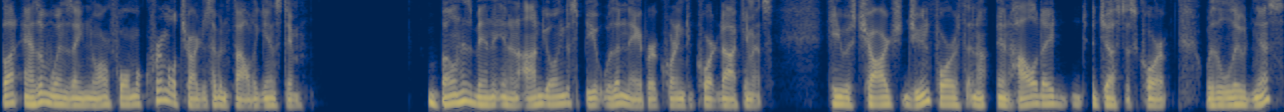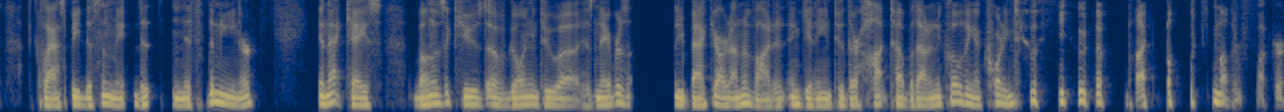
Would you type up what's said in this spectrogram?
But as of Wednesday, no formal criminal charges have been filed against him. Bone has been in an ongoing dispute with a neighbor, according to court documents. He was charged June 4th in, in Holladay Justice Court with lewdness, a Class B misdemeanor. In that case, Bone is accused of going into uh, his neighbor's backyard uninvited and getting into their hot tub without any clothing, according to the Police motherfucker.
